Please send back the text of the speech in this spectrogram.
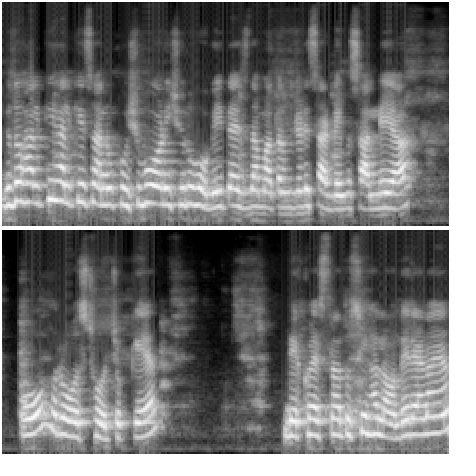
ਜਦੋਂ ਹਲਕੀ ਹਲਕੀ ਸਾਨੂੰ ਖੁਸ਼ਬੂ ਆਉਣੀ ਸ਼ੁਰੂ ਹੋ ਗਈ ਤਾਂ ਇਸ ਦਾ ਮਤਲਬ ਜਿਹੜੇ ਸਾਡੇ ਮਸਾਲੇ ਆ, ਉਹ ਰੋਸਟ ਹੋ ਚੁੱਕੇ ਆ। ਦੇਖੋ, ਇਸ ਤਰ੍ਹਾਂ ਤੁਸੀਂ ਹਿਲਾਉਂਦੇ ਰਹਿਣਾ ਆ।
